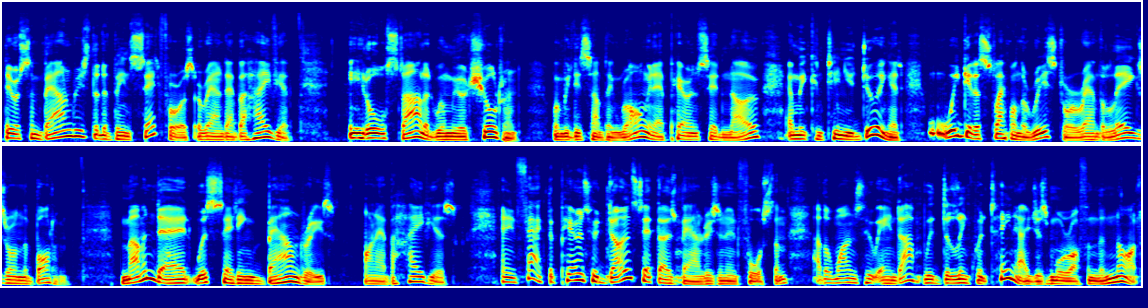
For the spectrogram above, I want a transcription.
there are some boundaries that have been set for us around our behaviour. It all started when we were children. When we did something wrong and our parents said no and we continued doing it, we'd get a slap on the wrist or around the legs or on the bottom. Mum and Dad were setting boundaries on our behaviours. And in fact, the parents who don't set those boundaries and enforce them are the ones who end up with delinquent teenagers more often than not.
